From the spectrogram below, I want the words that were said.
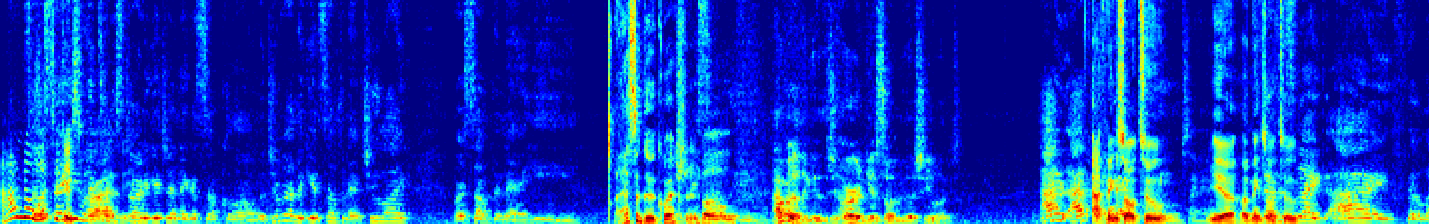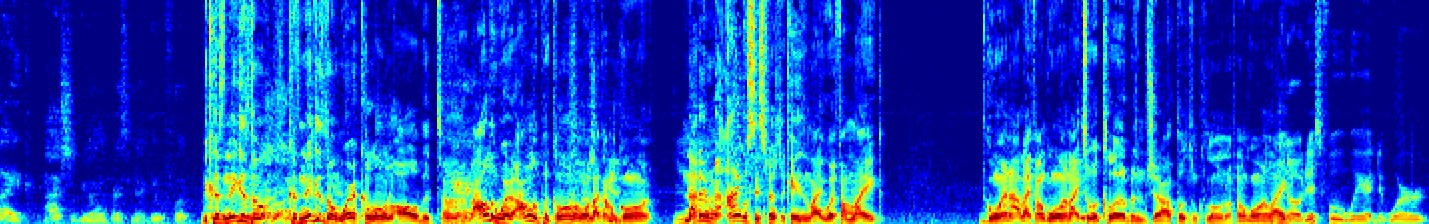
I don't know So what to describe. say you went to the store to get your nigga some cologne. Would you rather get something that you like or something that he? That's a good question. Both. I would rather get her get something that she likes. I, I think, I think so too. Yeah, I think so too. It's like I feel like I should be the only person that give a fuck. Because niggas don't, because niggas don't wear cologne all the time. Yeah. I only wear, I only put cologne on when, like I'm Special going. Not even, I ain't gonna say special occasion. Like if I'm like going out, like if I'm going like to a club or some shit, I'll throw some cologne. If I'm going like, no, this fool wear it to work.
